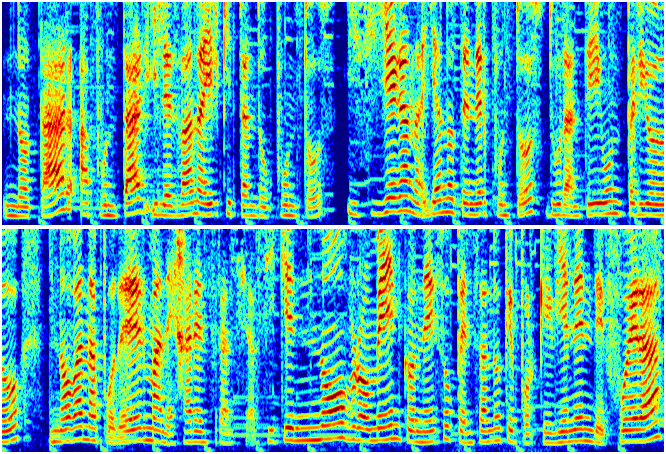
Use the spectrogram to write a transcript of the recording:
notar, apuntar y les van a ir quitando puntos. Y si llegan a ya no tener puntos durante un periodo, no van a poder manejar en Francia. Así que no bromen con eso pensando que porque vienen de fuera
